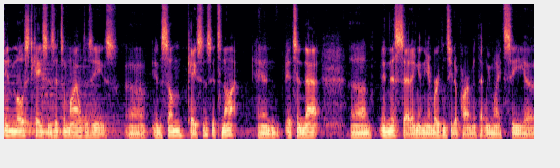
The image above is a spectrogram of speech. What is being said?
In most cases, it's a mild disease. Uh, in some cases, it's not. And it's in that, um, in this setting, in the emergency department, that we might see uh,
